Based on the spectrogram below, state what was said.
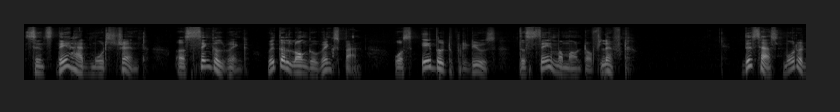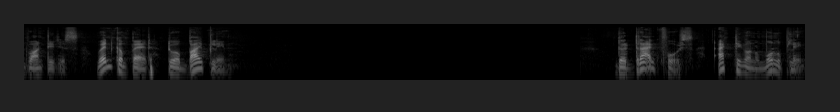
Since they had more strength, a single wing with a longer wingspan was able to produce the same amount of lift. This has more advantages when compared to a biplane. The drag force acting on a monoplane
